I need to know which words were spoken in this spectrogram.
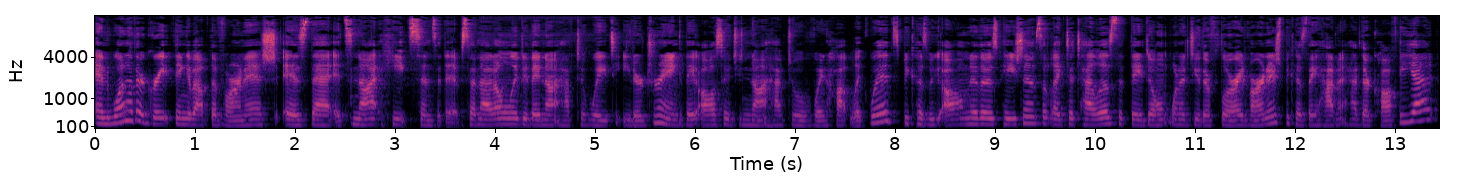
And one other great thing about the varnish is that it's not heat sensitive. So not only do they not have to wait to eat or drink, they also do not have to avoid hot liquids because we all know those patients that like to tell us that they don't want to do their fluoride varnish because they haven't had their coffee yet.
